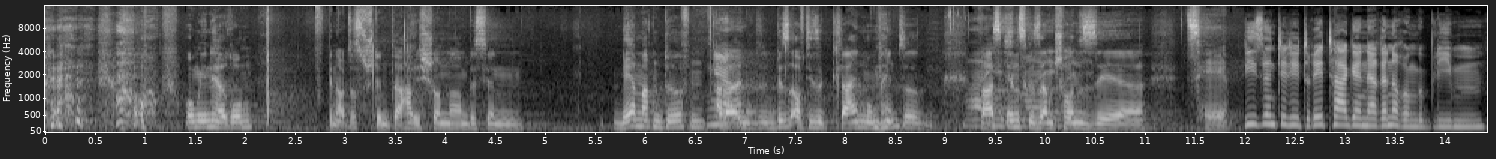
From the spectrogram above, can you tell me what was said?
um ihn herum. Genau, das stimmt. Da habe ich schon mal ein bisschen mehr machen dürfen. Ja. Aber bis auf diese kleinen Momente War war es insgesamt schon sehr zäh. Wie sind dir die Drehtage in Erinnerung geblieben?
